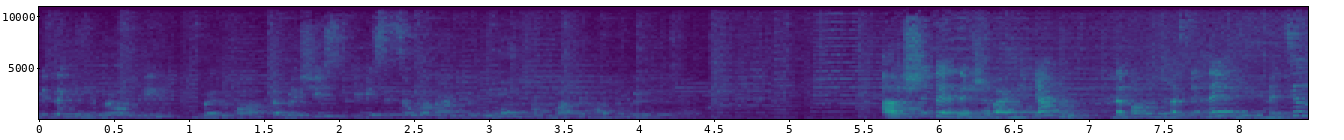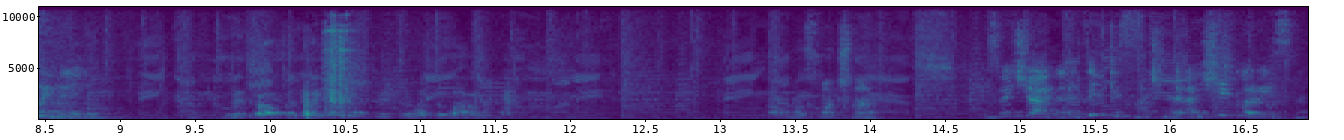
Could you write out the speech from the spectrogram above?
Вітаміни В1, В2 та В6, які містяться в банані, допоможуть нам мати гарну вигляд. А щоденне вживання ягод наповнить вас енергією на цілий день. Дмитро, подивись, що ми тобі приготували. А воно смачне? Звичайно, не тільки смачне, а ще й корисне.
